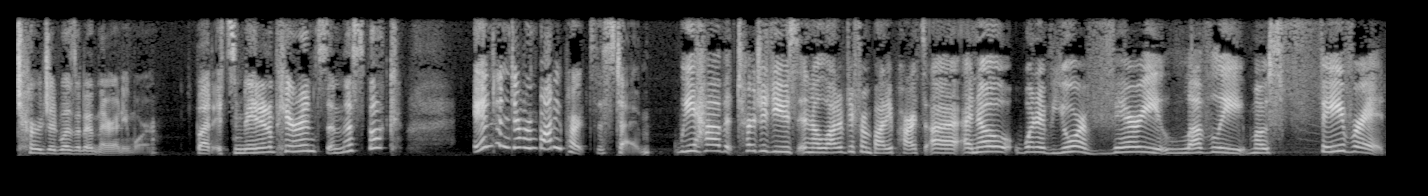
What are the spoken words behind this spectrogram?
turgid wasn't in there anymore. But it's made an appearance in this book and in different body parts this time we have turgid used in a lot of different body parts. Uh, I know one of your very lovely, most favorite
